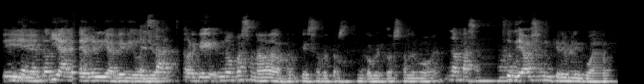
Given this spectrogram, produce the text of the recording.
y, alegría, que digo Exacto. yo. Porque no pasa nada porque se retrasa cinco minutos algo, ¿eh? No pasa nada. Tu día va a ser increíble igual.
